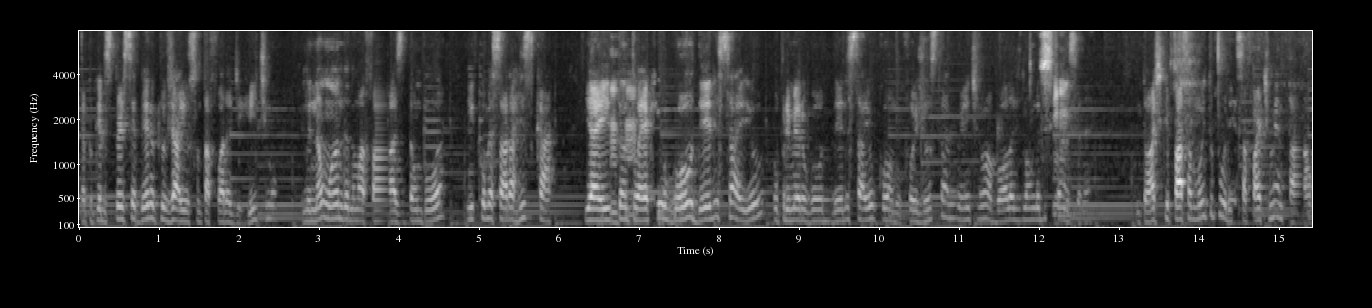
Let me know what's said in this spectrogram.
É porque eles perceberam que o Jailson tá fora de ritmo, ele não anda numa fase tão boa e começaram a arriscar. E aí, uhum. tanto é que o gol dele saiu, o primeiro gol dele saiu como? Foi justamente numa bola de longa distância, Sim. né? Então acho que passa muito por isso, a parte mental.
